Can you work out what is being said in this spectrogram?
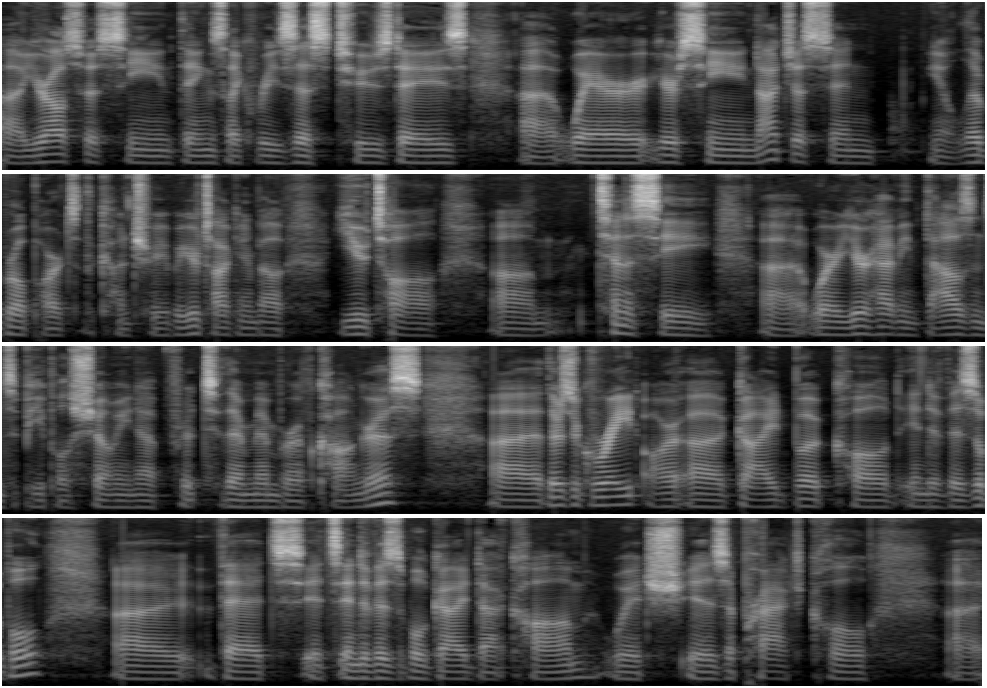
Uh, you're also seeing things like Resist Tuesdays, uh, where you're seeing not just in you know liberal parts of the country, but you're talking about Utah, um, Tennessee, uh, where you're having thousands of people showing up for, to their member of Congress. Uh, there's a great uh, guidebook called Indivisible uh, that it's indivisibleguide.com, which is a practical uh,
